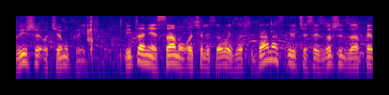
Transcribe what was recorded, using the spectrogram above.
više o čemu pričati. Pitanje je samo hoće li se ovo izvršiti danas ili će se izvršiti za 15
